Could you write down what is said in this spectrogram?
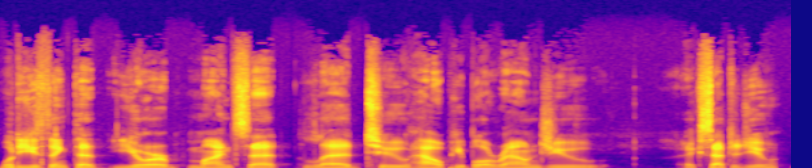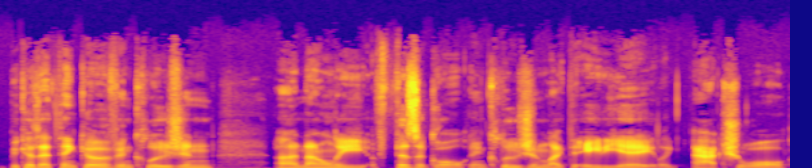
Well, do you think that your mindset led to how people around you accepted you? Because I think of inclusion uh, not only physical inclusion like the ADA, like actual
